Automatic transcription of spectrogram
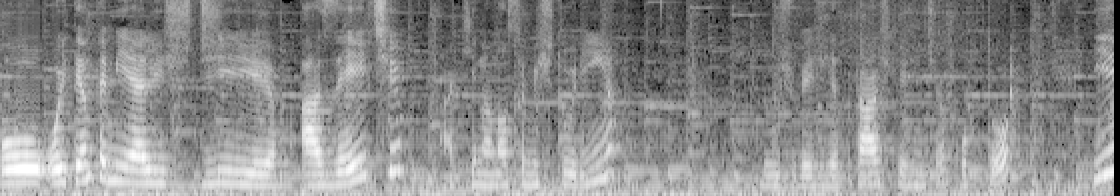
ou 80 ml de azeite aqui na nossa misturinha dos vegetais que a gente já cortou. E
